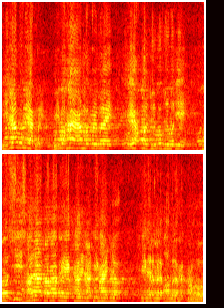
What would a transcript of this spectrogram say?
নিজাববীয়াকৈ ব্যৱসায় আৰম্ভ কৰিবলৈ এইসকল যুৱক যুৱতীয়ে পঁচিছ হাজাৰ টকাকৈ এককালীন আৰ্থিক সাহায্য তেখেতসকলে পাবলৈ সক্ষম হ'ব।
